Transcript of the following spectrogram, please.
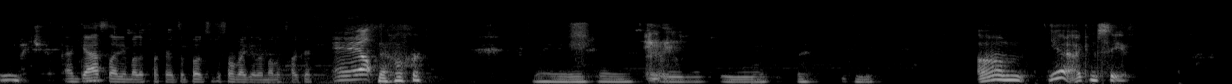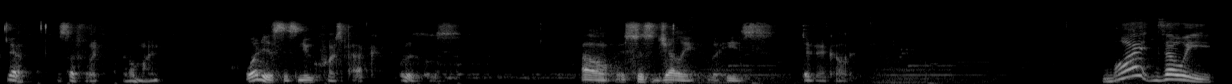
In my chair. A gaslighting motherfucker as opposed to just a regular motherfucker. Yep. um, yeah, I can see. Yeah, it's definitely. I don't mind. What is this new quest pack? What is this? Oh, it's just jelly, but he's different color. What? Zoe?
